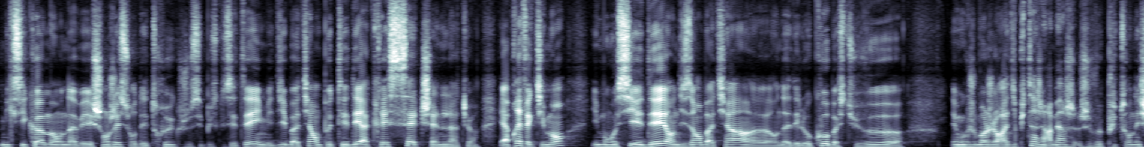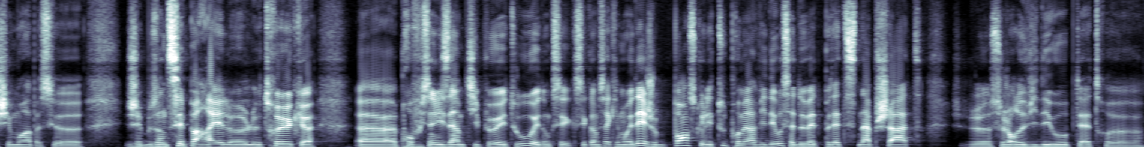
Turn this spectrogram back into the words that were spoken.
Mixicom, on avait échangé sur des trucs, je sais plus ce que c'était. Il m'a dit bah tiens, on peut t'aider à créer cette chaîne-là, tu vois. Et après effectivement, ils m'ont aussi aidé en disant bah tiens, on a des locaux, bah si tu veux. et donc moi je leur ai dit putain j'aimerais bien, je, veux plus tourner chez moi parce que j'ai besoin de séparer le, truc, professionnaliser un petit peu et tout. Et donc c'est comme ça qu'ils m'ont aidé. Et je pense que les toutes premières vidéos, ça devait être peut-être Snapchat, ce genre de vidéos peut-être.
